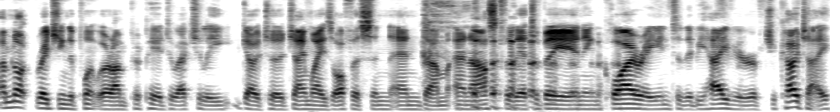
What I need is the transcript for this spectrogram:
I'm not reaching the point where I'm prepared to actually go to Janeway's office and and um, and ask for there to be an inquiry into the behaviour of Chakotay,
